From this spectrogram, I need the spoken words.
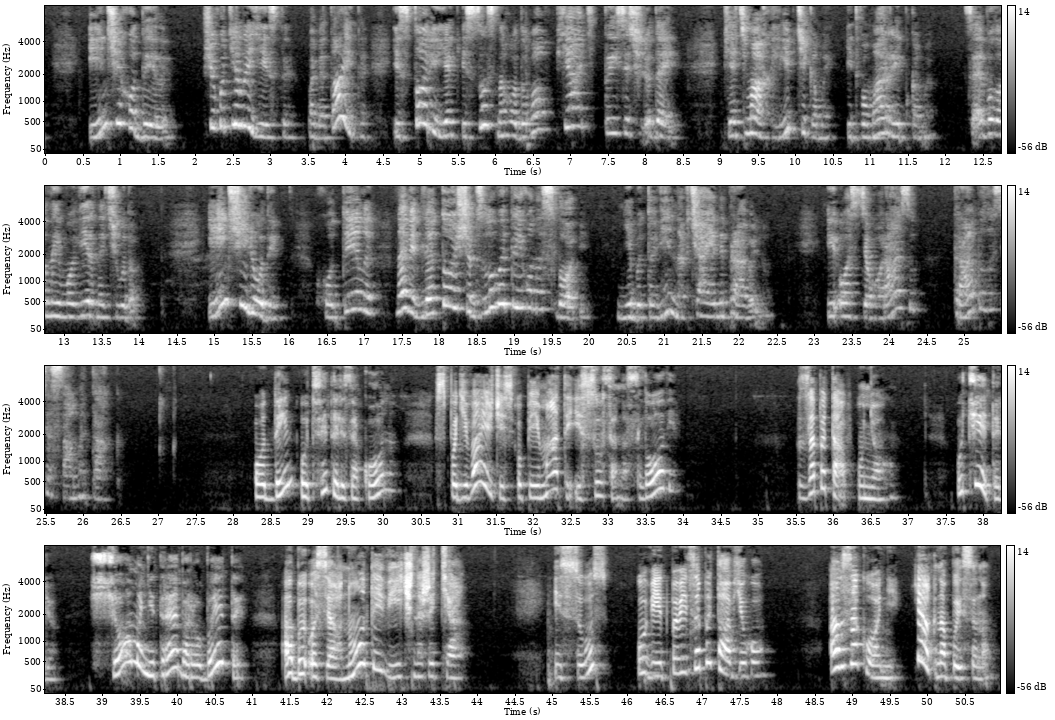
інші ходили, що хотіли їсти. Пам'ятаєте історію, як Ісус нагодував п'ять тисяч людей п'ятьма хлібчиками і двома рибками. Це було неймовірне чудо. Інші люди ходили навіть для того, щоб зловити його на слові, нібито він навчає неправильно. І ось цього разу трапилося саме так. Один учитель закону, сподіваючись упіймати Ісуса на слові, запитав у нього, Учителю, що мені треба робити, аби осягнути вічне життя? Ісус у відповідь запитав його, А в законі як написано?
